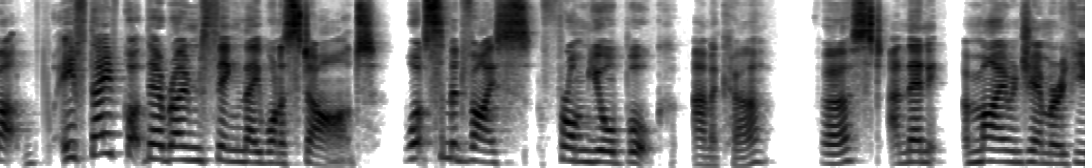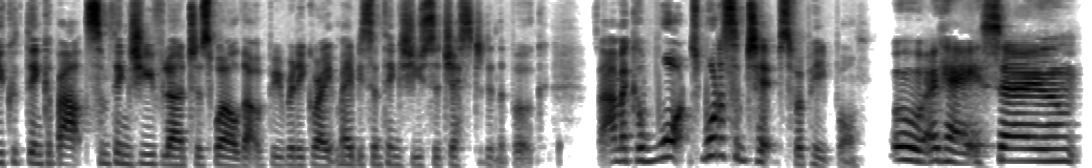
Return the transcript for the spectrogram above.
But if they've got their own thing they want to start, what's some advice from your book, Amika, first? And then uh, Maya and Gemma, if you could think about some things you've learnt as well, that would be really great. Maybe some things you suggested in the book. So, Amika, what what are some tips for people? Oh, okay. So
